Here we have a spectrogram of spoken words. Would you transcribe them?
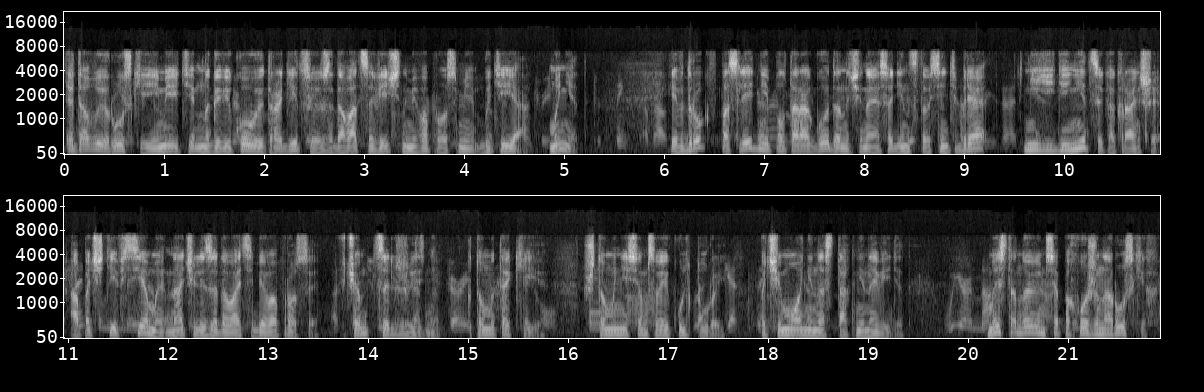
Это вы, русские, имеете многовековую традицию задаваться вечными вопросами бытия. Мы нет. И вдруг в последние полтора года, начиная с 11 сентября, не единицы, как раньше, а почти все мы начали задавать себе вопросы. В чем цель жизни? Кто мы такие? Что мы несем своей культурой? Почему они нас так ненавидят? Мы становимся похожи на русских,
